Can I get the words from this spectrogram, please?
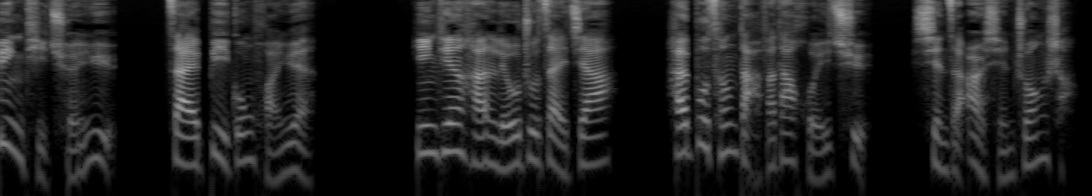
病体痊愈，在毕宫还愿。殷天寒留住在家，还不曾打发他回去。现在二贤庄上，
